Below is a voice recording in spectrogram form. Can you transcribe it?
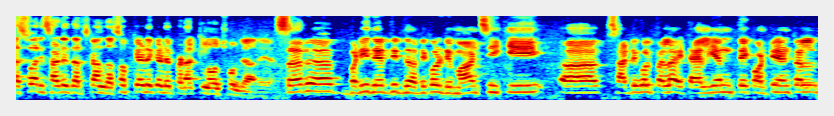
ਇਸ ਵਾਰੀ ਸਾਡੇ ਦਰਸ਼ਕਾਂ ਨੂੰ ਦੱਸੋ ਕਿਹੜੇ ਕਿਹੜੇ ਪ੍ਰੋਡਕਟ ਲਾਂਚ ਹੋਣ ਜਾ ਰਹੇ ਆ? ਸਰ ਬੜੀ ਦੇਰ ਦੀ ਸਾਡੇ ਕੋਲ ਡਿਮਾਂਡ ਸੀ ਕਿ ਸਾਡੇ ਕੋਲ ਪਹਿਲਾਂ ਇਟਾਲੀਅਨ ਤੇ ਕੰਟੀਨੈਂਟਲ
